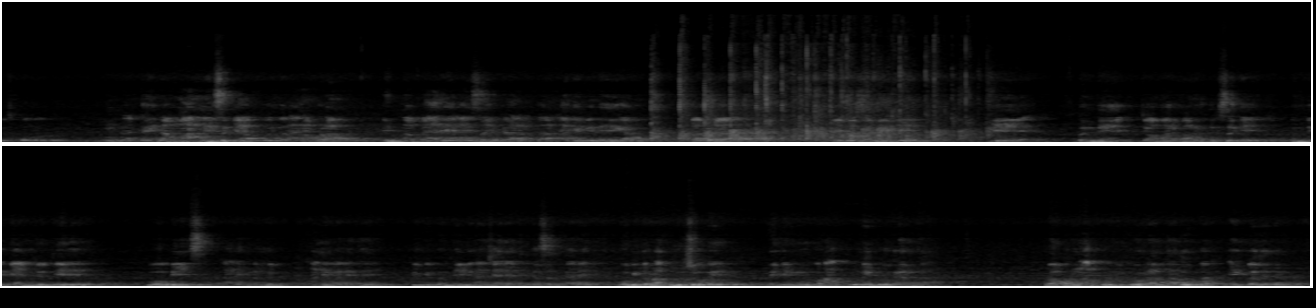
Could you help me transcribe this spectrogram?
उसको उनका कहना मान नहीं सके आपको, इधर आना पड़ा। इतना प्यार है, ऐसा ही प्यार आपका आगे भी रहेगा। और ये जो समिति है ये बंदे जो हमारे मार्गदर्शक है, बंदे ज्ञान ज्योति है, वो भी इस कार्यक्रम में आने वाले थे, क्योंकि बंदे विनाचार्य जी का सत्कार है, वो भी थोड़ा खुश हो गए। लेकिन उनको नागपुर में प्रोग्राम था। प्रॉपर नागपुर में प्रोग्राम था दोपहर एक बजे तक।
